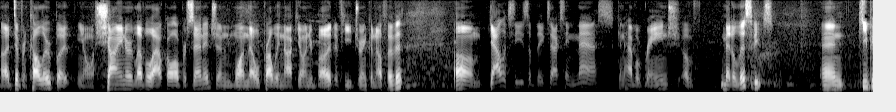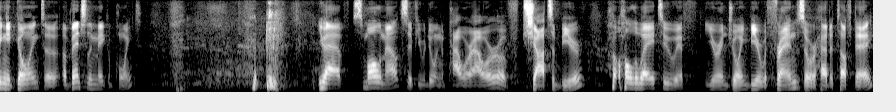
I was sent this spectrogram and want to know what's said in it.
a different color, but you know, a shiner level alcohol percentage and one that will probably knock you on your butt if you drink enough of it. Um, galaxies of the exact same mass can have a range of metallicities and keeping it going to eventually make a point. You have small amounts if you were doing a power hour of shots of beer, all the way to if you're enjoying beer with friends or had a tough day.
